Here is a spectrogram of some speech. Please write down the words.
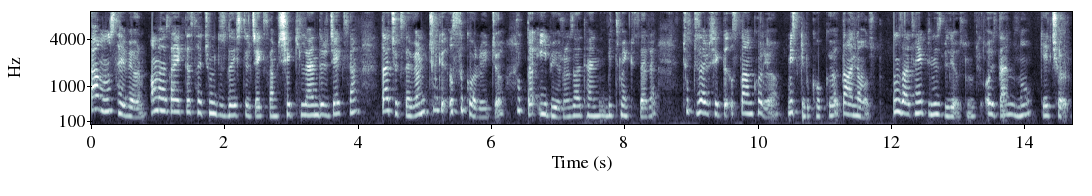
Ben bunu seviyorum. Ama özellikle saçımı düzleştireceksem, şekillendireceksem daha çok seviyorum. Çünkü ısı koruyucu. Çok da iyi bir ürün. Zaten bitmek üzere. Çok güzel bir şekilde ısıdan koruyor. Mis gibi kokuyor. Daha ne olsun. Bunu zaten hepiniz biliyorsunuz. O yüzden bunu geçiyorum.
